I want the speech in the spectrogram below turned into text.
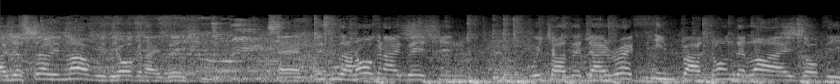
I just fell in love with the organization. And this is an organization which has a direct impact on the lives of the,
